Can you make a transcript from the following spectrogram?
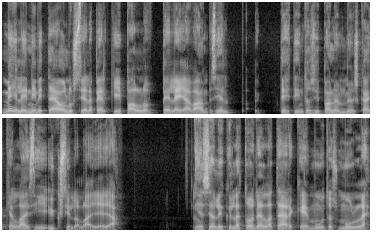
Meillä ei nimittäin ollut siellä pelkkiä pallopelejä, vaan siellä tehtiin tosi paljon myös kaikenlaisia yksilölajeja. Ja se oli kyllä todella tärkeä muutos mulle,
